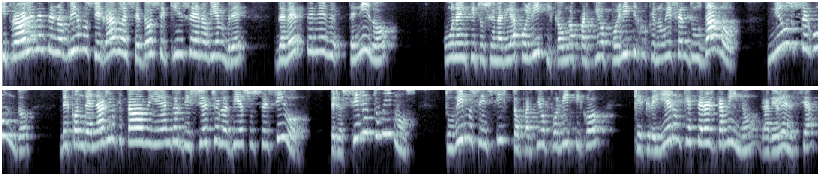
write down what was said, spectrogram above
Y probablemente no habríamos llegado ese 12-15 de noviembre de haber tenido una institucionalidad política, unos partidos políticos que no hubiesen dudado ni un segundo de condenar lo que estaba viviendo el 18 los días sucesivos. Pero sí lo tuvimos. Tuvimos, insisto, partidos políticos que creyeron que este era el camino, la violencia,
